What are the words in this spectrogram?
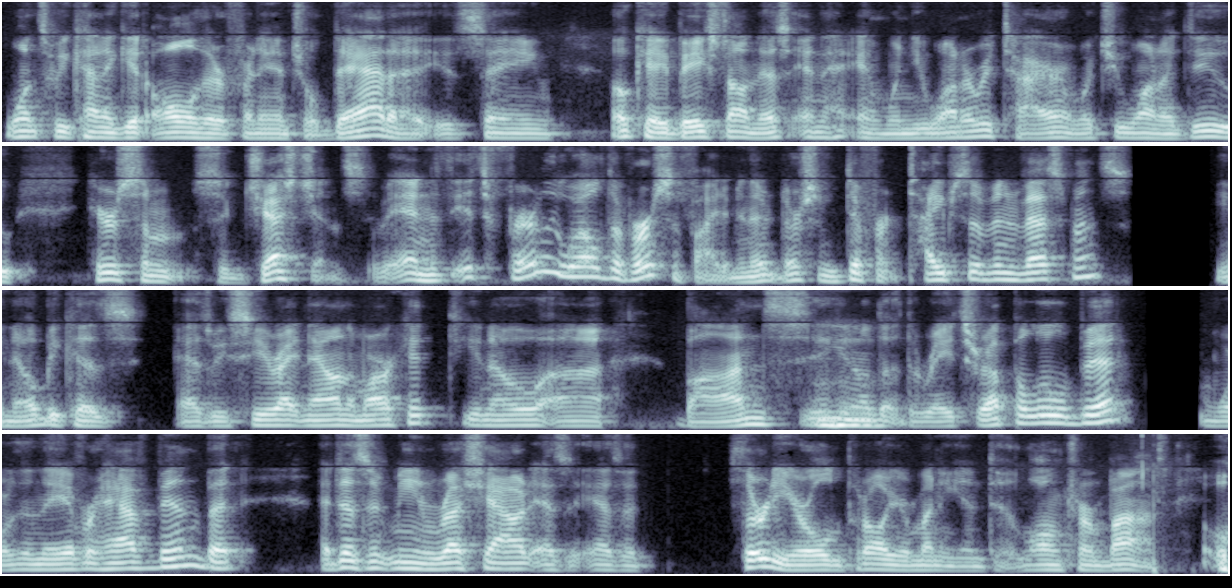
once we kind of get all of their financial data, is saying, okay, based on this, and and when you want to retire and what you want to do, here's some suggestions, and it's fairly well diversified. I mean, there, there's some different types of investments, you know, because as we see right now in the market, you know, uh, bonds, mm-hmm. you know, mm-hmm. the, the rates are up a little bit more than they ever have been, but that doesn't mean rush out as as a 30 year old and put all your money into long term bonds oh,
